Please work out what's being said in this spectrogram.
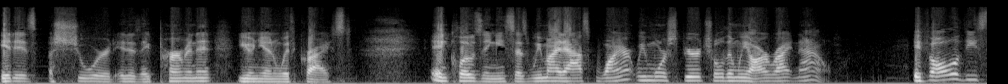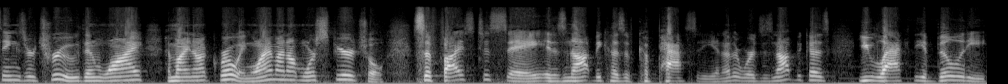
It is assured. It is a permanent union with Christ. In closing, he says, we might ask, why aren't we more spiritual than we are right now? If all of these things are true, then why am I not growing? Why am I not more spiritual? Suffice to say, it is not because of capacity. In other words, it's not because you lack the ability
